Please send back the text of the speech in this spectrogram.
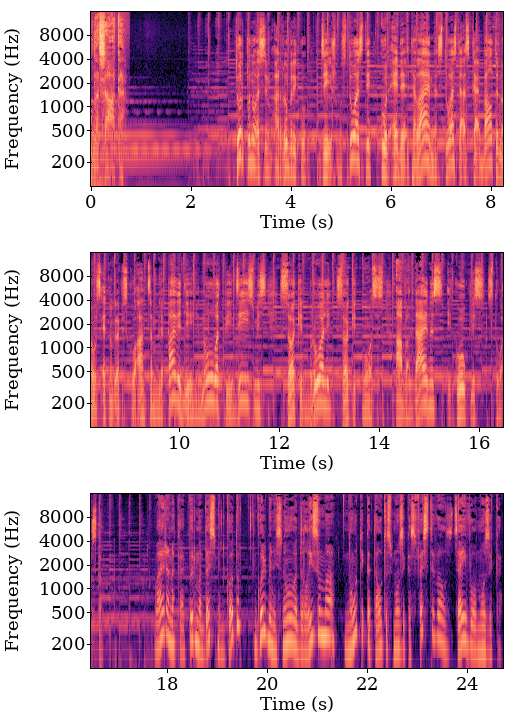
Kolnesāta. Turpināsim ar rubriku Dzīsmu stosti, kur Edēte Laime stostās, kā Baltinovas etnografisko ansambļa pavadīņa nūvat pie dzīsmis Sokit broļi, Sokit mosas, aba dainas i kūklis stosta. Vairāk nekā pirmā desmit gadu Guļbinis novada Lizumā notika tautas muzikas festivāls Dzeivo muzika.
